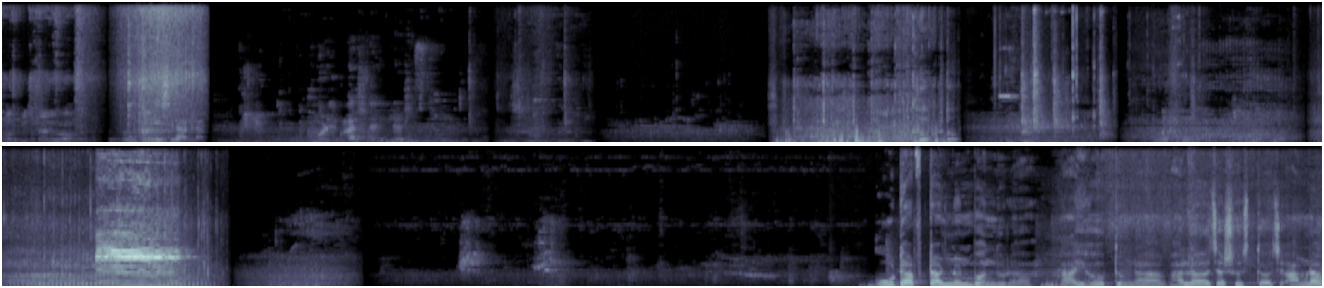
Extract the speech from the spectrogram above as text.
নতুন জিনিস রান্না মুড়িগুলো সেই খুব গুড আফটারনুন বন্ধুরা। আই হোপ তোমরা ভালো আছো সুস্থ আছো আমরাও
